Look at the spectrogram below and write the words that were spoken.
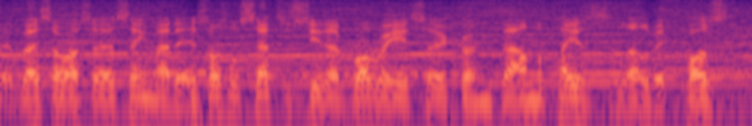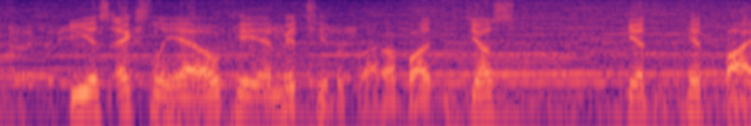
Uh, But as I was uh, saying that it's also sad to see that Broadway is uh, going down the places a little bit because he is actually yeah okay a mid-table driver, but he just get hit by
